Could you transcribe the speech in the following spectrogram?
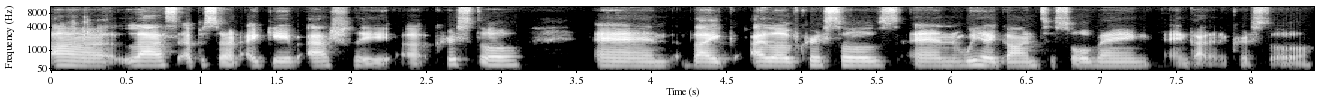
uh, last episode I gave Ashley a crystal, and like I love crystals, and we had gone to Solvang and gotten a crystal.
